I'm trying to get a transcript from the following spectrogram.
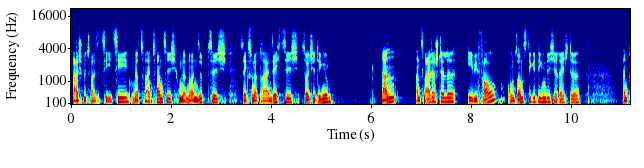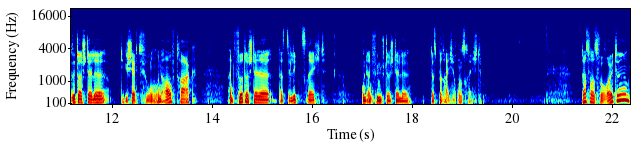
beispielsweise CEC 122, 179, 663, solche Dinge. Dann an zweiter Stelle EBV und sonstige dingliche Rechte. An dritter Stelle die Geschäftsführung ohne Auftrag. An vierter Stelle das Deliktsrecht und an fünfter Stelle das Bereicherungsrecht. Das war's für heute.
